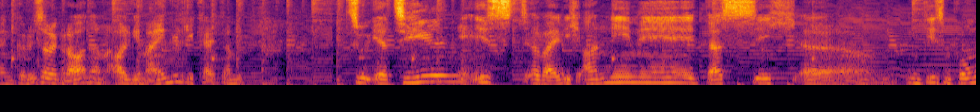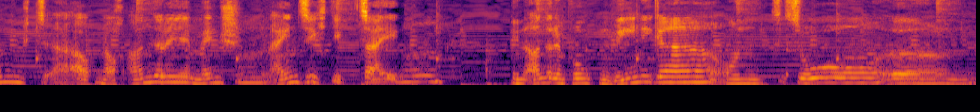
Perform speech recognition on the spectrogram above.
ein größerer Grad an Allgemeingültigkeit damit zu erzielen ist, weil ich annehme, dass sich in diesem Punkt auch noch andere Menschen einsichtig zeigen, in anderen Punkten weniger und so äh,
